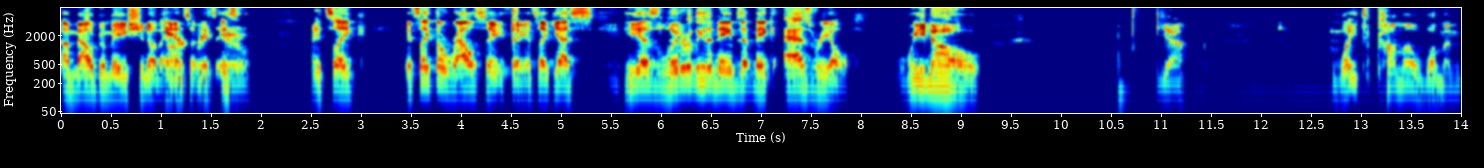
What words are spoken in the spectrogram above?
amalgamation of Dark Ansem. It's, it's it's like it's like the Ralsei thing. It's like yes, he has literally the names that make Asriel. We know. Yeah. White comma woman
